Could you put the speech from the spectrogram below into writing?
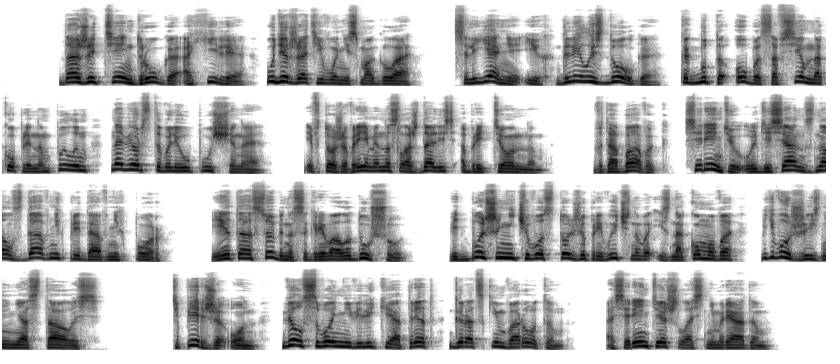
Даже тень друга Ахилия удержать его не смогла. Слияние их длилось долго, как будто оба со всем накопленным пылом наверстывали упущенное и в то же время наслаждались обретенным. Вдобавок, Сирентию Ульдисян знал с давних-предавних пор, и это особенно согревало душу, ведь больше ничего столь же привычного и знакомого в его жизни не осталось. Теперь же он вел свой невеликий отряд к городским воротам, а Сирентия шла с ним рядом.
